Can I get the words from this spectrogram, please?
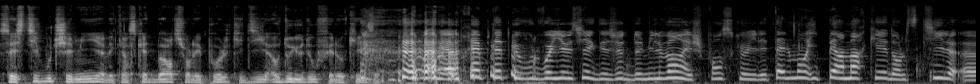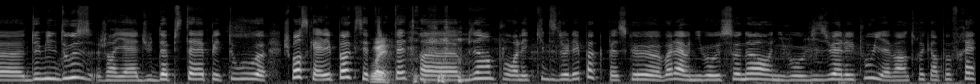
C'est Steve Buscemi avec un skateboard sur l'épaule qui dit How do you do, fellow kids? Ouais, mais après, peut-être que vous le voyez aussi avec des yeux de 2020, et je pense qu'il est tellement hyper marqué dans le style euh, 2012, genre il y a du dubstep et tout. euh, Je pense qu'à l'époque, c'était Ouais. peut-être euh, bien pour les kids de l'époque, parce que euh, voilà, au niveau sonore, au niveau visuel et tout, il y avait un truc un peu frais,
